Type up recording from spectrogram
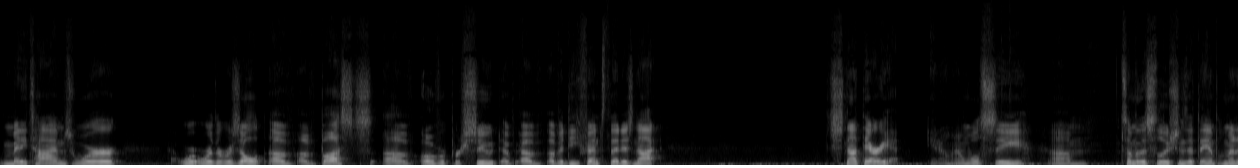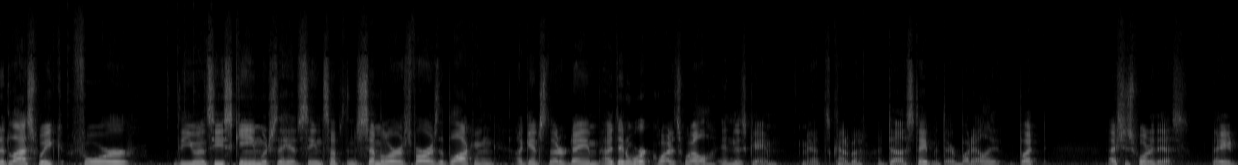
many times were were, were the result of, of busts, of over pursuit, of, of, of, a defense that is not just not there yet, you know. And we'll see um, some of the solutions that they implemented last week for the UNC scheme, which they have seen something similar as far as the blocking against Notre Dame. It didn't work quite as well in this game. I mean, that's kind of a, a statement there, Bud Elliott, but that's just what it is. They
